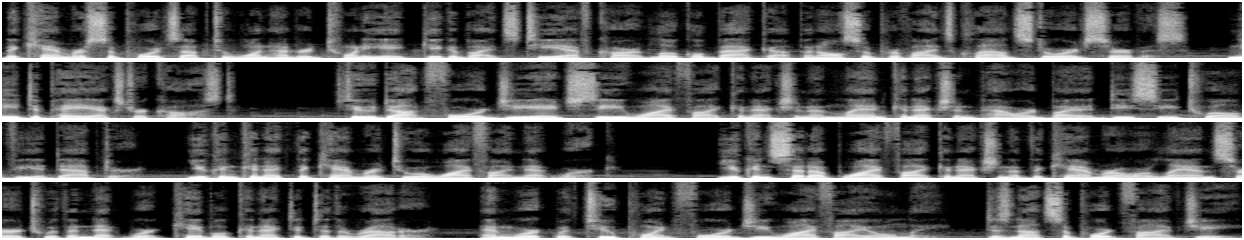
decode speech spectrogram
The camera supports up to 128 GB TF card local backup and also provides cloud storage service. Need to pay extra cost. 2.4 GHz Wi Fi connection and LAN connection powered by a DC 12V adapter. You can connect the camera to a Wi Fi network. You can set up Wi Fi connection of the camera or LAN search with a network cable connected to the router, and work with 2.4G Wi Fi only, does not support 5G.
